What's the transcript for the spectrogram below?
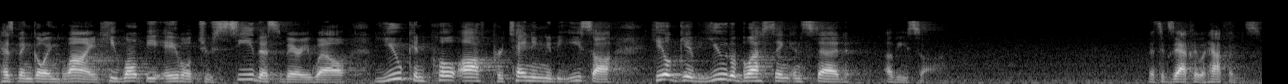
has been going blind. He won't be able to see this very well. You can pull off pretending to be Esau. He'll give you the blessing instead of Esau. That's exactly what happens.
